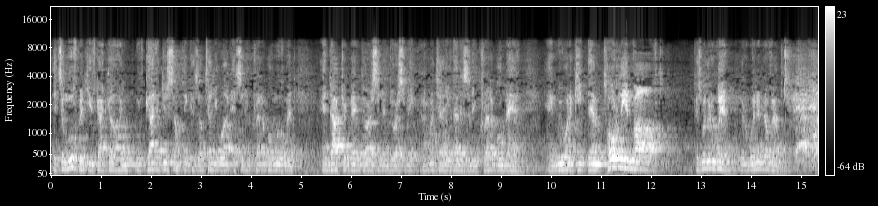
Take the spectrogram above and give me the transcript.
It's a movement you've got going. We've got to do something because I'll tell you what, it's an incredible movement. And Dr. Ben Carson endorsed me, and I want to tell you, that is an incredible man. And we want to keep them totally involved because we're going to win. We're going to win in November.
